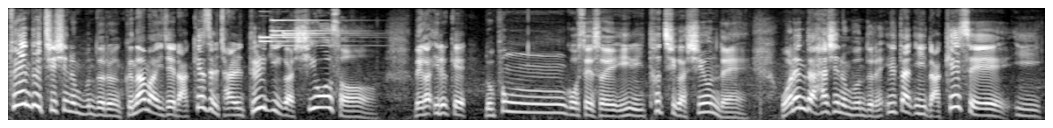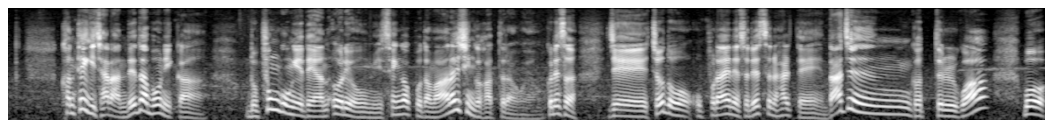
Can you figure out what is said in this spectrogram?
two-hand 치시는 분들은 그나마 이제 라켓을 잘 들기가 쉬워서 내가 이렇게 높은 곳에서의 이 터치가 쉬운데 one-hand 하시는 분들은 일단 이 라켓의 이 contact이 잘 안 되다 보니까 높은 공에 대한 어려움이 생각보다 많으신 것 같더라고요. 그래서 이제 저도 오프라인에서 레슨을 할 때 낮은 것들과 뭐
